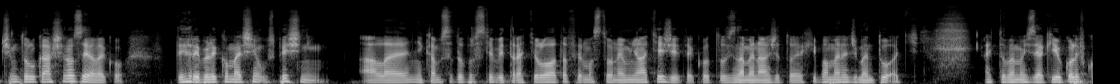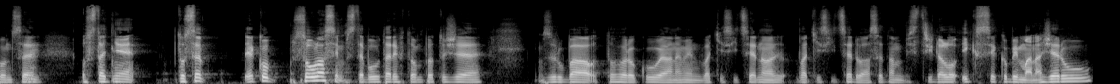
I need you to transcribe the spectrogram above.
čím to Lukáš rozjel. Jako. Ty hry byly komerčně úspěšný, ale někam se to prostě vytratilo a ta firma z toho neuměla těžit. Jako to znamená, že to je chyba managementu, ať, ať to vemeš z jakýkoliv konce. Hmm. Ostatně to se, jako souhlasím s tebou tady v tom, protože zhruba od toho roku, já nevím, 2001, 2002 se tam vystřídalo x jakoby manažerů, uh,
